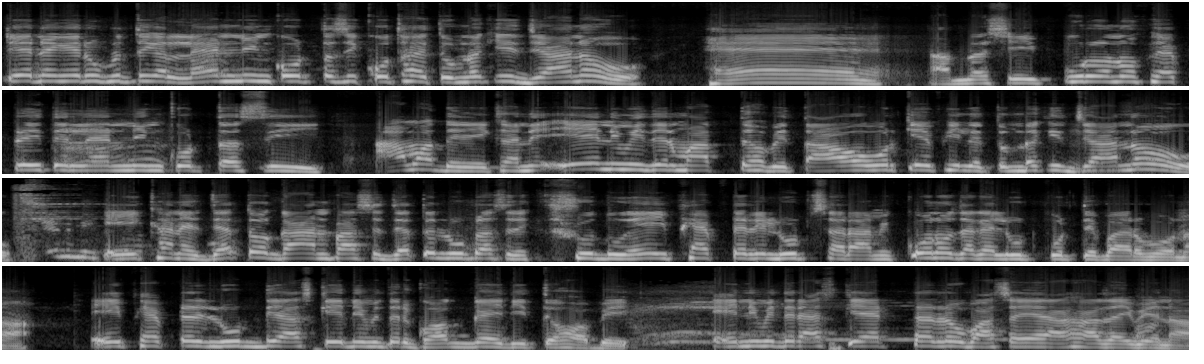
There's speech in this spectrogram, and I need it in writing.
ট্রেনিং এর উপর থেকে ল্যান্ডিং করতেছি। কোথায় তোমরা কি জানো? হ্যাঁ আমরা সেই পুরনো ফ্যাক্টরিতে ল্যান্ডিং করতেছি। আমাদের এখানে এনিমিদের মারতে হবে তাও ওর কে ফেলে? তোমরা কি জানো? এইখানে যত গান পাশে যত লুট আছে শুধু এই ফ্যাক্টরি লুট ছাড়া আমি কোনো জায়গায় লুট করতে পারব না। এই ফ্যাক্টরি লুট দিয়ে আজকে এনিমিদের গগ্গায় দিতে হবে। এনিমিদের আজকে একটারও বাঁচাই রাখা যাবে না।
